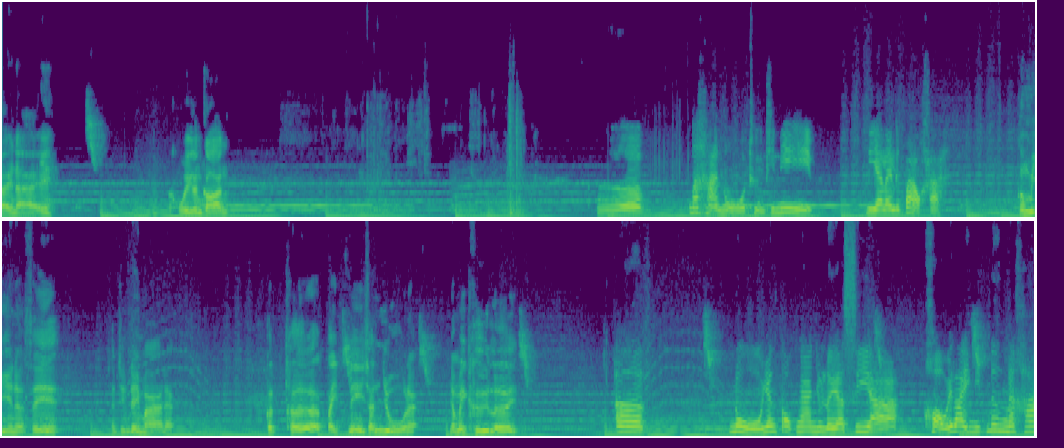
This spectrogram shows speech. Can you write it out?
ไปไหน คุยกันก่อน เออมาหาหนูถึงที่นี่มีอะไรหรือเปล่าคะ ก็มีน่ะสิฉันถึงได้มาเนี่ยก็เธอติดหนี้ฉันอยู่น่ะยังไม่คืนเลย เออหนูยังตกงานอยู่เลยอะเสีย ขอเวลาอีกนิดนึงนะคะ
